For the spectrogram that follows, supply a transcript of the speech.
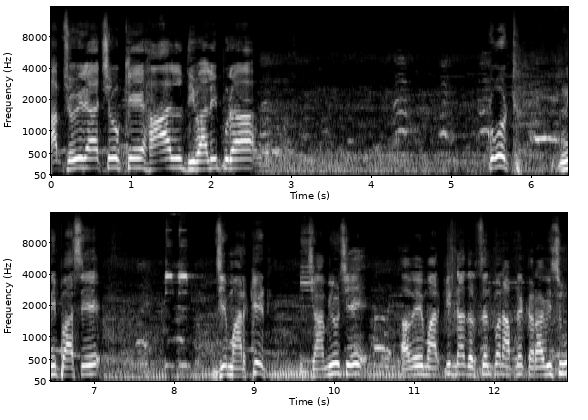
આપ જોઈ રહ્યા છો કે હાલ દિવાલીપુરા કોર્ટની પાસે જે માર્કેટ જામ્યું છે, હવે માર્કેટના દર્શન પણ આપણે કરાવીશું.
